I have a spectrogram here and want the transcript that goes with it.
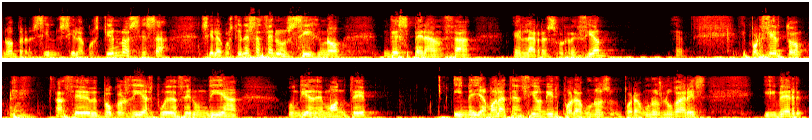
no, pero si, la cuestión no es esa, si la cuestión es hacer un signo de esperanza en la resurrección. ¿eh? Y por cierto, hace pocos días pude hacer un día, un día de monte y me llamó la atención ir por algunos, por algunos lugares y ver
